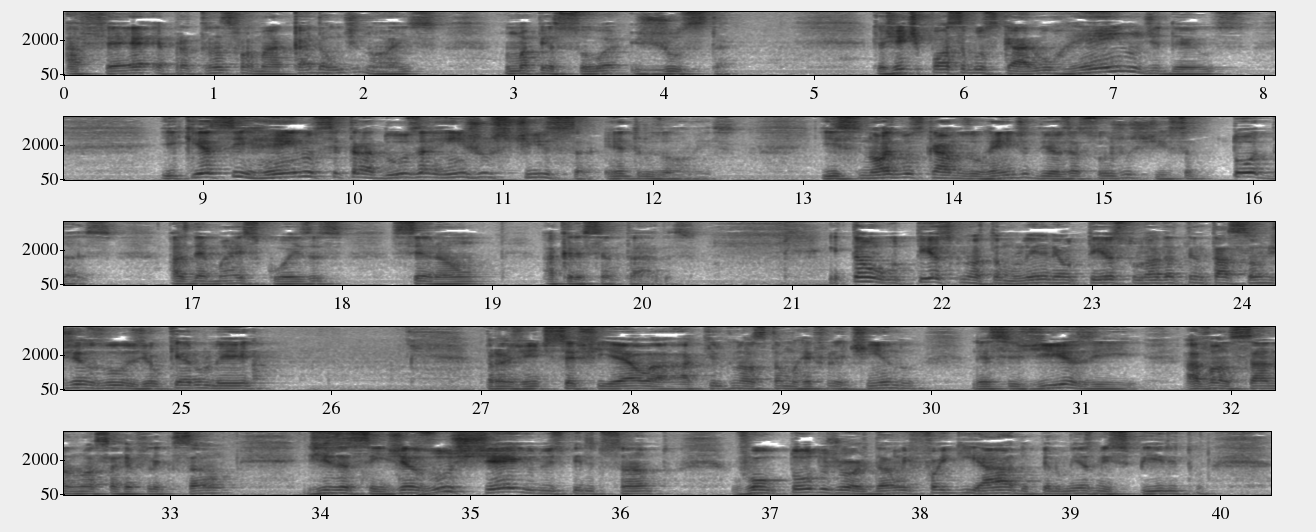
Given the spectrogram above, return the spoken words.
A fé é para transformar cada um de nós numa pessoa justa. Que a gente possa buscar o reino de Deus e que esse reino se traduza em justiça entre os homens. E se nós buscarmos o reino de Deus e a sua justiça, todas as demais coisas serão acrescentadas. Então, o texto que nós estamos lendo é o texto lá da tentação de Jesus, e eu quero ler para a gente ser fiel àquilo que nós estamos refletindo nesses dias e avançar na nossa reflexão. Diz assim: Jesus, cheio do Espírito Santo, voltou do Jordão e foi guiado pelo mesmo Espírito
